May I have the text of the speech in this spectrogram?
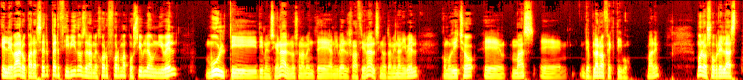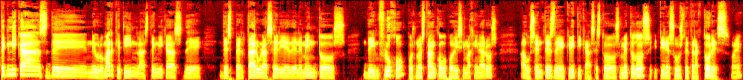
elevar o para ser percibidos de la mejor forma posible a un nivel multidimensional, no solamente a nivel racional, sino también a nivel, como he dicho, eh, más eh, de plano afectivo, ¿vale? Bueno, sobre las técnicas de neuromarketing, las técnicas de despertar una serie de elementos de influjo, pues no están, como podéis imaginaros, ausentes de críticas. Estos métodos y tiene sus detractores, ¿eh?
